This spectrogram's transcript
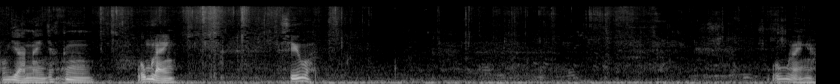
Con giờ này chắc ừ, bốn lạng. Xíu à. Bốn lạng à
